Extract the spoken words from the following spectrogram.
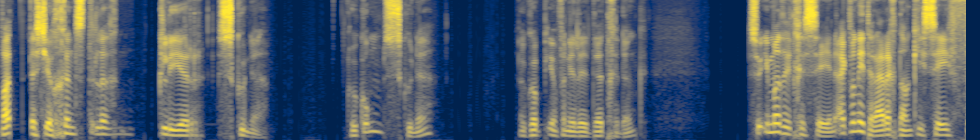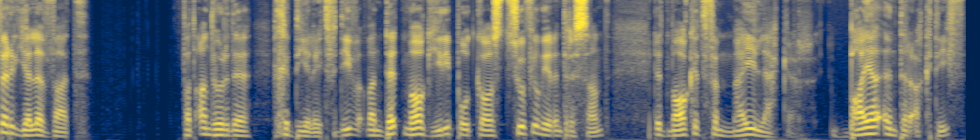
Wat is jou gunsteling kleur skoene? Hoekom skoene? Ek hoop een van julle het dit gedink. So iemand het gesê en ek wil net regtig dankie sê vir julle wat wat antwoorde gedeel het vir die want dit maak hierdie podcast soveel meer interessant. Dit maak dit vir my lekker, baie interaktief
